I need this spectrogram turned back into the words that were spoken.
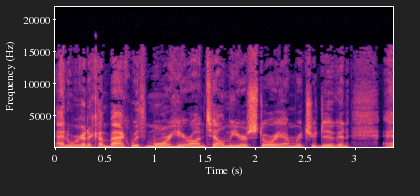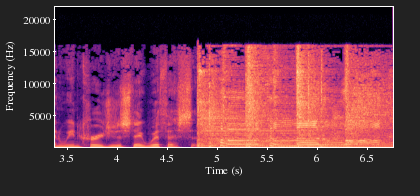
And we're going to come back with more here on Tell Me Your Story. I'm Richard Dugan, and we encourage you to stay with us. Oh,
